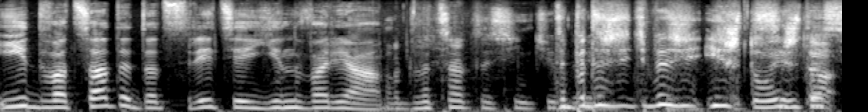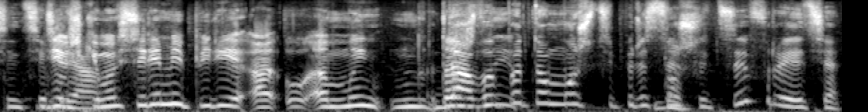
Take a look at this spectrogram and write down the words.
и 20-23 января. 20 сентября. Да подождите, подождите, и что, и 7 что? сентября. Девочки, мы все время пере... а, а мы ну, Да, должны- вы потом можете переслушать цифры эти.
